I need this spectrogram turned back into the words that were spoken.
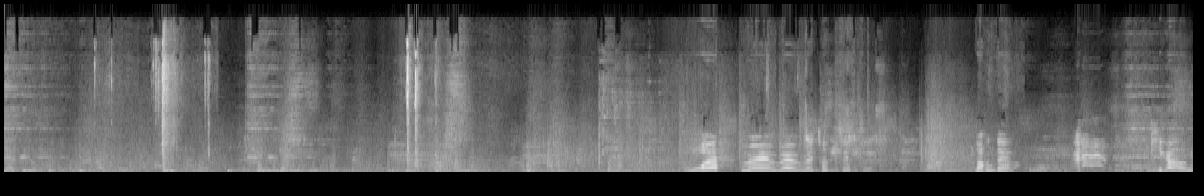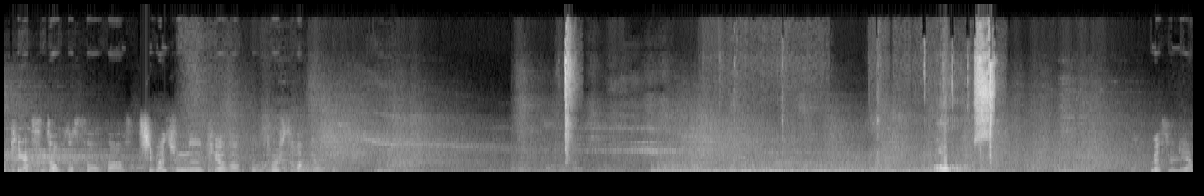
여기로 와. 우와 왜왜 왜 졌지? 나 근데 피가 피가 진짜 없었어 나 치면 죽는 피여갖고 돌 수밖에 없었어 어, 스- 웨슬리야?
